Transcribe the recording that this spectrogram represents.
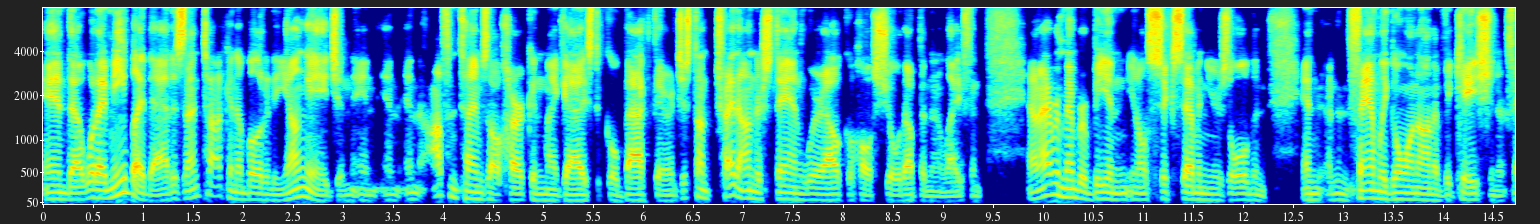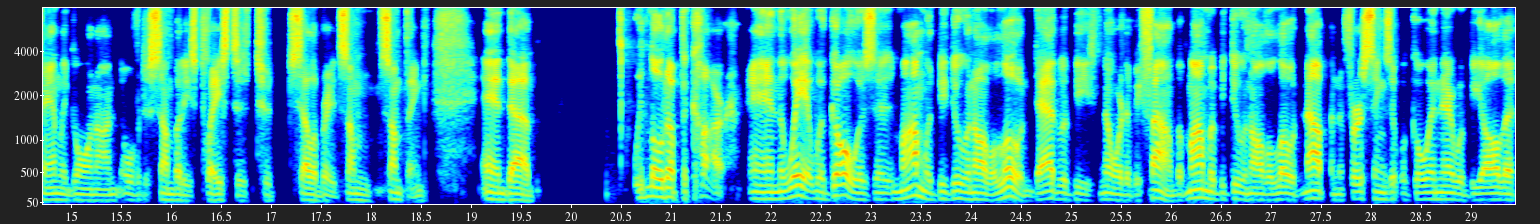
And uh, what I mean by that is I'm talking about at a young age, and and and, and oftentimes I'll hearken my guys to go back there and just try to understand where alcohol showed up in their life. And and I remember being you know six seven years old and and and family going on a vacation or family going on over to somebody's place to to celebrate some something, and uh, we'd load up the car. And the way it would go is that mom would be doing all the load dad would be nowhere to be found but mom would be doing all the loading up. And the first things that would go in there would be all the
